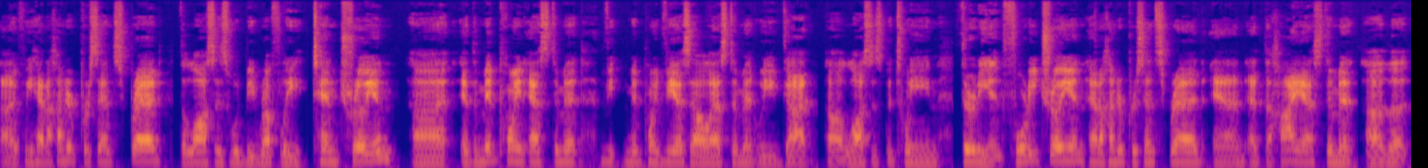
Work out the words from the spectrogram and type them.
uh, if we had a 100% spread, the losses would be roughly 10 trillion. Uh, at the midpoint estimate, v- midpoint VSL estimate, we've got uh, losses between 30 and 40 trillion at 100% spread. And at the high estimate, uh, the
